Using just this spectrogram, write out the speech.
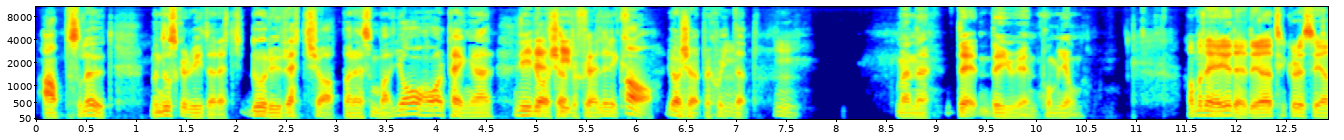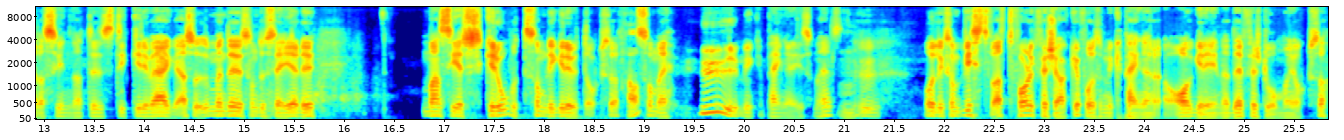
Absolut. Men då ska du hitta rätt, då är det ju rätt köpare som bara, jag har pengar. Vid jag köper tillfälle, skit. liksom. Ja, jag köper skiten. Mm. Men eh, det, det är ju en på miljon. Ja men det är ju det. Jag tycker det är så jävla synd att det sticker iväg. Alltså, men det är som du säger, det, man ser skrot som ligger ute också. Ja. Som är hur mycket pengar i som helst. Och liksom visst att folk försöker få så mycket pengar av grejerna, det förstår man ju också.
